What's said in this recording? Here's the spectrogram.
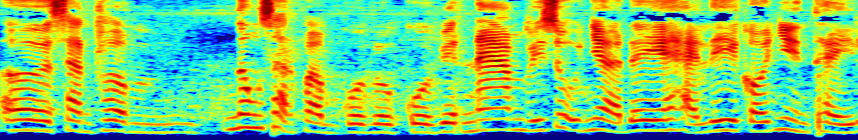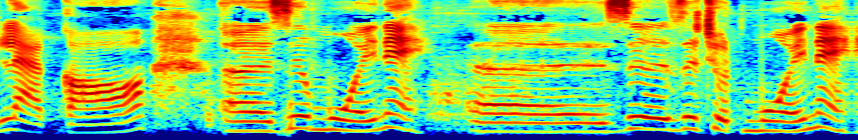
uh, sản phẩm nông sản phẩm của của Việt Nam ví dụ như ở đây Hải Ly có nhìn thấy là có uh, dưa muối này uh, dưa dưa chuột muối này.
